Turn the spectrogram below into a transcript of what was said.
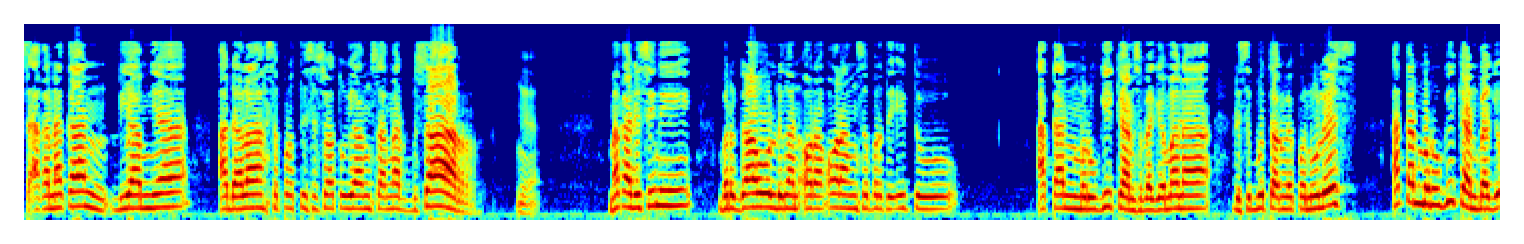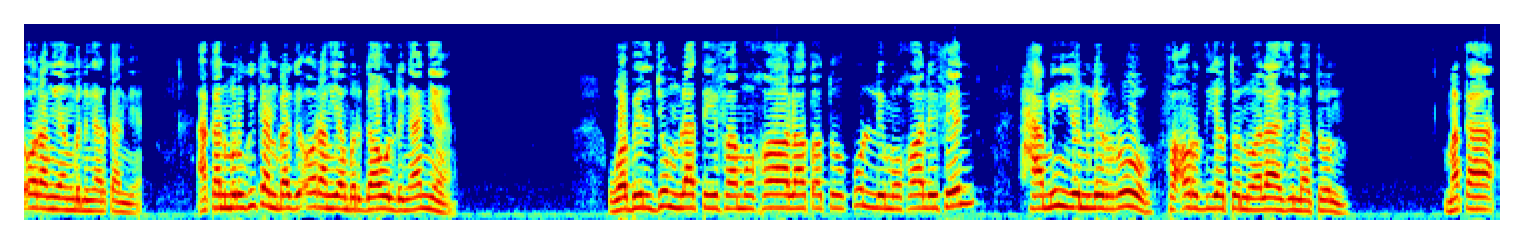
seakan-akan diamnya adalah seperti sesuatu yang sangat besar. Ya. Maka di sini bergaul dengan orang-orang seperti itu akan merugikan sebagaimana disebutkan oleh penulis akan merugikan bagi orang yang mendengarkannya akan merugikan bagi orang yang bergaul dengannya wabil jumlati fa mukhalatatu kulli mukhalifin hamiyun lirruh fa urdiyatun walazimatun maka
